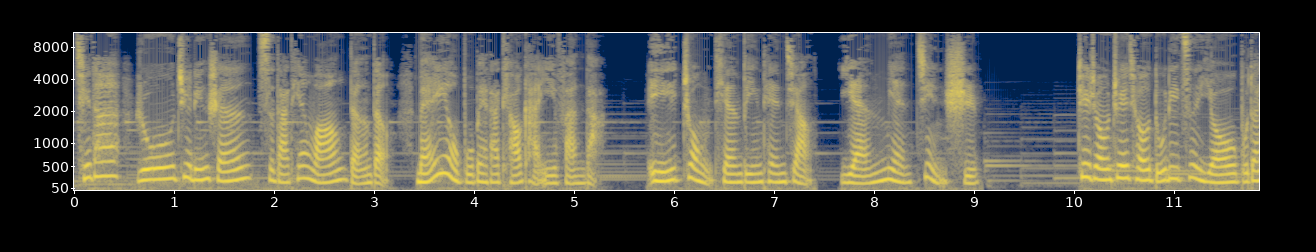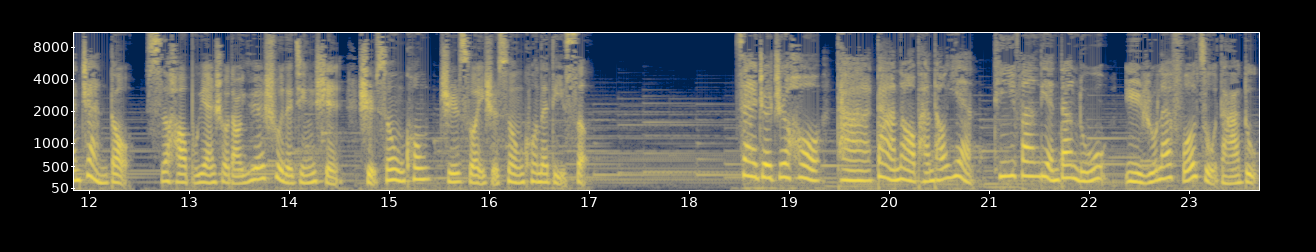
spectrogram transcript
其他如巨灵神、四大天王等等，没有不被他调侃一番的。一众天兵天将颜面尽失。这种追求独立自由、不断战斗、丝毫不愿受到约束的精神，是孙悟空之所以是孙悟空的底色。在这之后，他大闹蟠桃宴，踢翻炼丹炉，与如来佛祖打赌，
